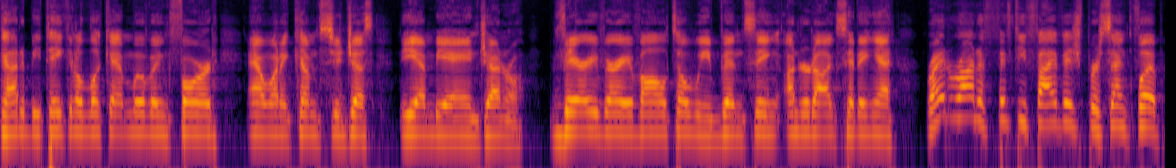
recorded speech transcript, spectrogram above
got to be taking a look at moving forward and when it comes to just the NBA in general. Very, very volatile. We've been seeing underdogs hitting at right around a 55 ish percent clip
